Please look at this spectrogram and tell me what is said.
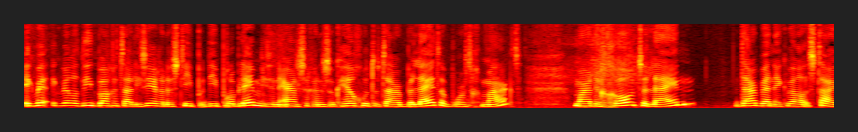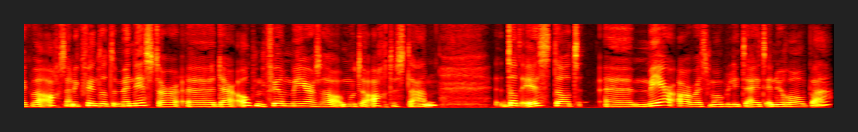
ik, wil, ik wil het niet bagatelliseren. Dus die, die problemen die zijn ernstig en het is ook heel goed dat daar beleid op wordt gemaakt. Maar de grote lijn daar ben ik wel, sta ik wel achter. En ik vind dat de minister uh, daar ook veel meer zou moeten achter staan. Dat is dat uh, meer arbeidsmobiliteit in Europa...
